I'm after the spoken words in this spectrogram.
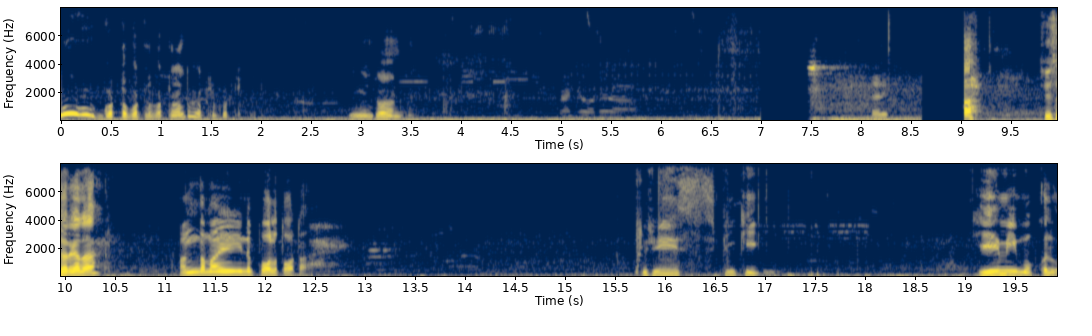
ఊ, గొట్ల గొట్ల గొట్ల గొట్ల గొట్ల గొట్ల. ఇవి చూడండి. చూశారు కదా? అందమైన పూల తోట. పింకీ ఏమి మొక్కలు?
